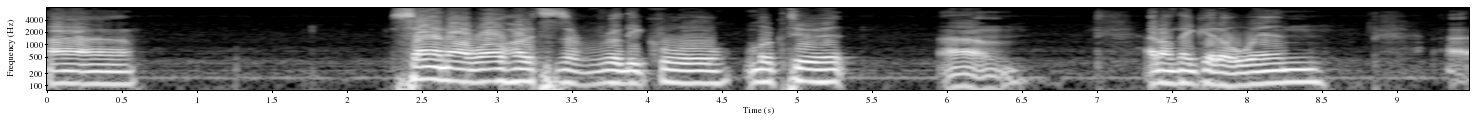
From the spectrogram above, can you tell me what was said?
Uh, Sayonara Wild Hearts is a really cool look to it. Um, I don't think it'll win. Uh,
